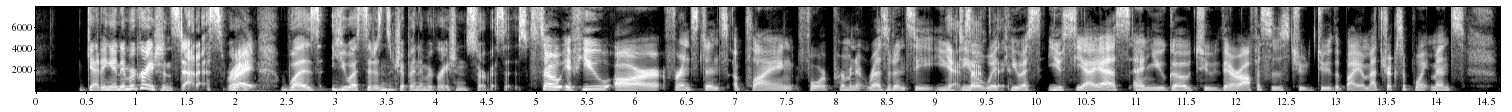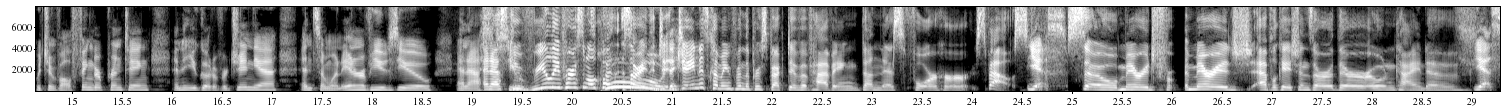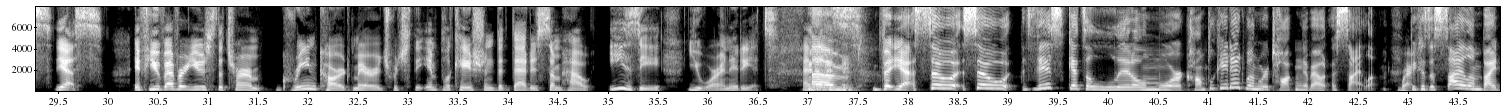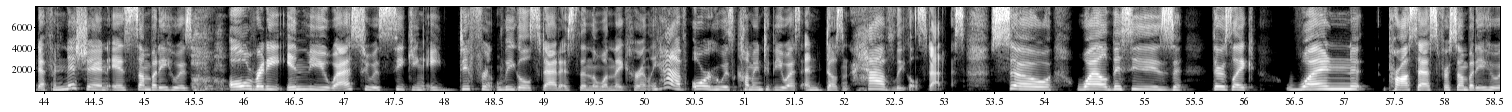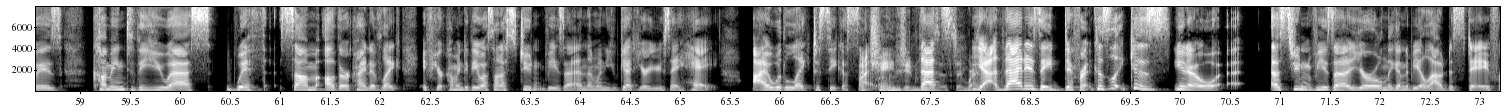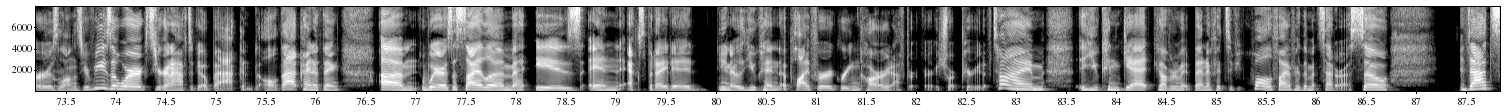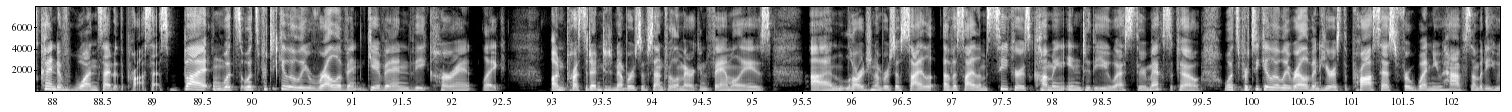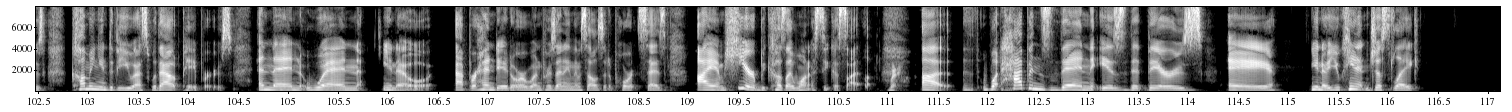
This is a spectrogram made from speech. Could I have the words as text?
getting an immigration status, right, Right. was U.S. Citizenship and Immigration Services. So if you are, for instance, applying for permanent residency, you Yeah, deal with. US UCIS and you go to their offices to do the biometrics appointments, which involve fingerprinting, and then you go to Virginia and someone interviews you and asks and ask you really personal questions. Sorry, J- they- Jane is coming from the perspective of having done this for her spouse. Yes. So marriage for, marriage applications are their own kind of Yes, yes. If you've ever used the term green card marriage, which the implication that that is somehow easy, you are an idiot. Um, but yeah, so so this gets a little more complicated when we're talking about asylum, Right. because asylum, by definition, is somebody who is already in the U.S. who is seeking a different legal status than the one they currently have, or who is coming to the U.S. and doesn't have legal status. So while this is there's like one process for somebody who is coming to the US with some other kind of like if you're coming to the US on a student visa and then when you get here you say hey I would like to seek asylum. change in That's visas, right. yeah, that is a different cuz cuz you know a student visa you're only going to be allowed to stay for as long as your visa works. You're going to have to go back and all that kind of thing. Um, whereas asylum is an expedited, you know, you can apply for a green card after a very short period of time. You can get government benefits if you qualify for them, et cetera. So that's kind of one side of the process. But what's what's particularly relevant given the current like unprecedented numbers of Central American families uh, and large numbers of, sil- of asylum seekers coming into the U.S. through Mexico. What's particularly relevant here is the process for when you have somebody who's coming into the U.S. without papers, and then when you know apprehended or when presenting themselves at a port says, "I am here because I want to seek asylum." Right. Uh, what happens then is that there's a you know you can't just like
